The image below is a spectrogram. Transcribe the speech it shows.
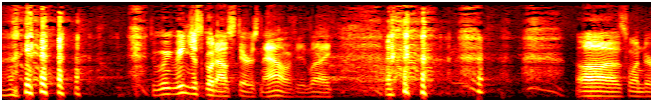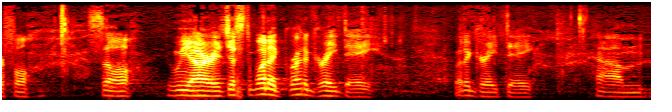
we, we can just go downstairs now if you'd like. oh, that was wonderful. So we are. It's just what a what a great day. What a great day. Um,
